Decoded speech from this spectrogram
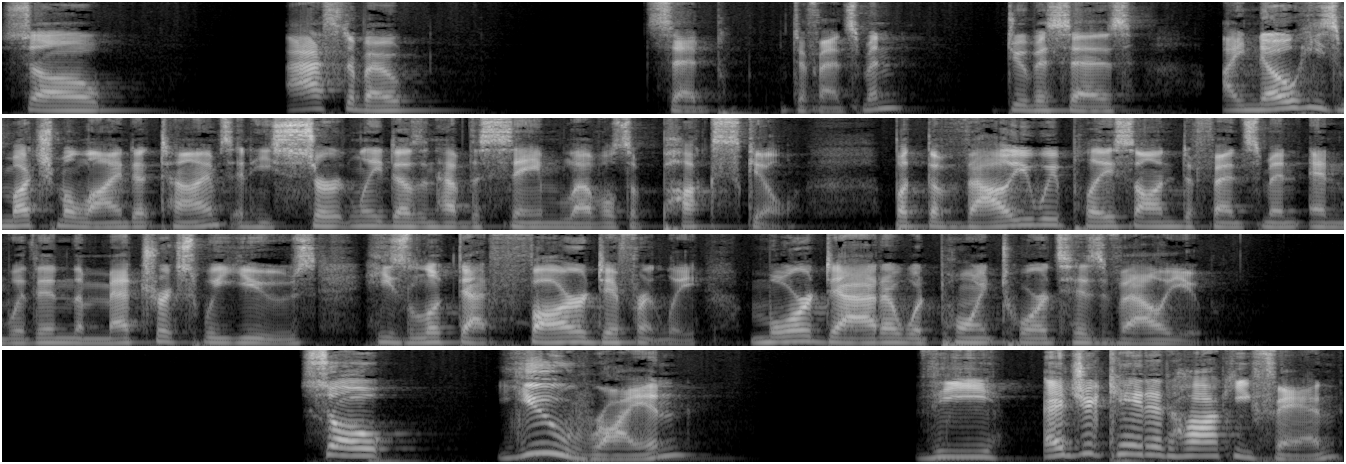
So asked about said defenseman, Dubas says, I know he's much maligned at times, and he certainly doesn't have the same levels of puck skill but the value we place on defensemen and within the metrics we use, he's looked at far differently. More data would point towards his value. So, you, Ryan, the educated hockey fan,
